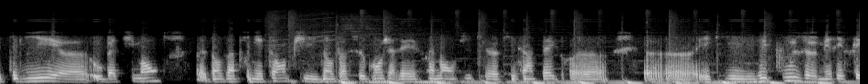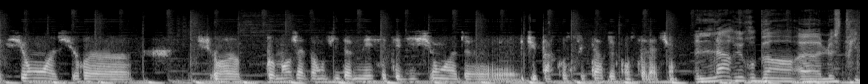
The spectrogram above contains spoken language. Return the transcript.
euh, était liée euh, au bâtiment euh, dans un premier temps, puis dans un second, j'avais vraiment envie qu'ils intègrent et qu'ils épousent mes réflexions sur sur comment j'avais envie d'amener cette édition de, du parcours street art de Constellation. L'art urbain, euh, le street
